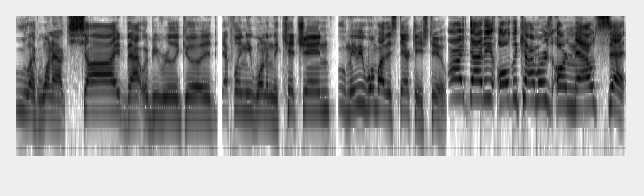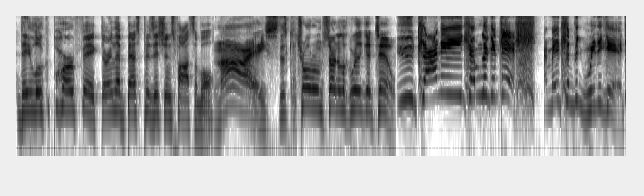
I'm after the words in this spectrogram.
Ooh, like one outside. That would be really good. Definitely need one in the kitchen. Ooh, maybe one by the staircase too. All right, Daddy, all the cameras are now set. They look perfect. They're in the best positions possible. Nice. This control room's starting to look really good too. Ooh, Johnny, come look at this. I made something really good.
